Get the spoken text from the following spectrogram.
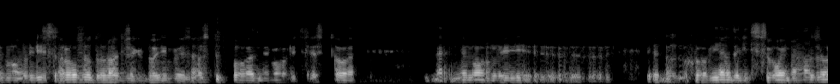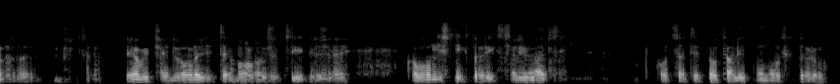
Nemohli sa rozhodovať, že kto ich bude zastupovať, nemohli cestovať, ne, nemohli e, jednoducho vyjadriť svoj názor. Je obyčaj dôležité bolo, že, že komunisti, ktorí chceli mať v podstate totalitnú moc, ktorú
